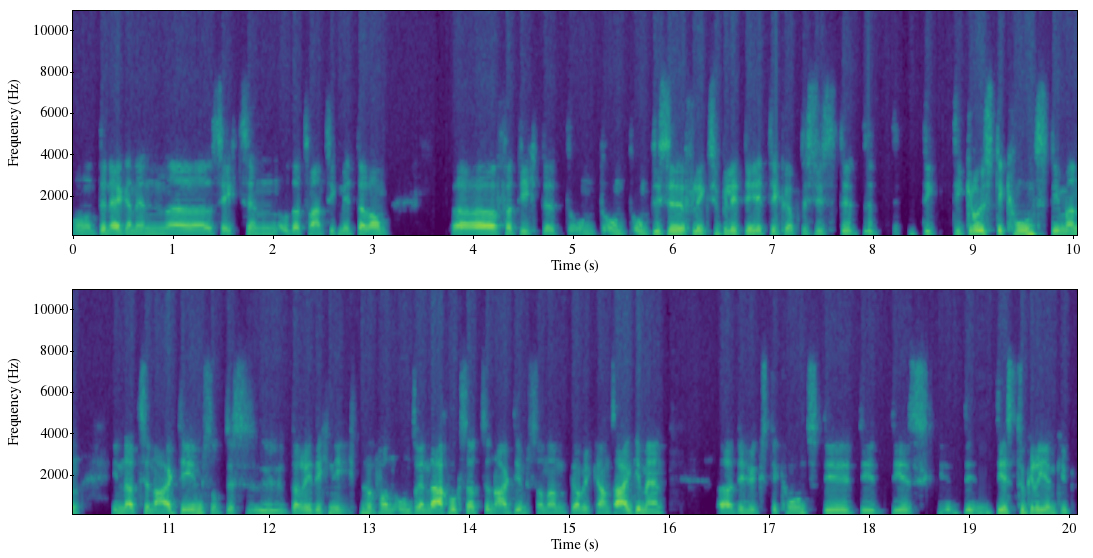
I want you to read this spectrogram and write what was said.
den eigenen 16 äh, oder 20 Meter Raum verdichtet. Und, und, und diese Flexibilität, ich glaube, das ist die, die, die größte Kunst, die man in Nationalteams, und das, da rede ich nicht nur von unseren Nachwuchsnationalteams, sondern, glaube ich, ganz allgemein, die höchste Kunst, die, die, die, es, die, die es zu kreieren gibt.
